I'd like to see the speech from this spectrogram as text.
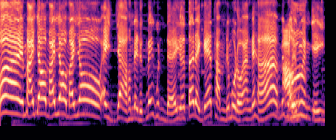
Ôi, mãi vô, mãi vô, mãi vô. Ây da, hôm nay được mấy huynh đệ tới đây ghé thăm để mua đồ ăn đấy hả? Mấy huynh đệ Ừ. muốn ăn gì?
